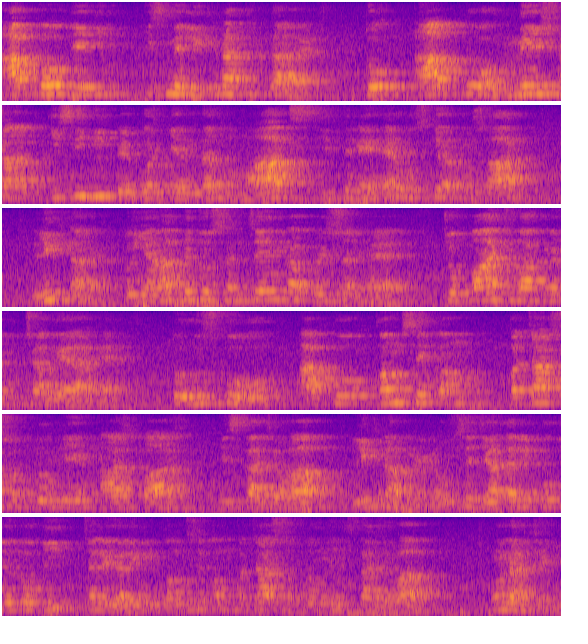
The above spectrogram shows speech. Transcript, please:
आप कहोगे कि इसमें लिखना कितना है तो आपको हमेशा किसी भी पेपर के अंदर मार्क्स जितने हैं उसके अनुसार लिखना है। तो यहाँ पे जो संचयन का क्वेश्चन है, जो पाँच मार्क में पूछा गया है तो उसको आपको कम से कम 50 शब्दों के आसपास इसका जवाब लिखना पड़ेगा। उससे ज़्यादा लिखोगे तो भी चलेगा, लेकिन कम से कम 50 शब्दों में इसका जवाब होना चाहिए।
